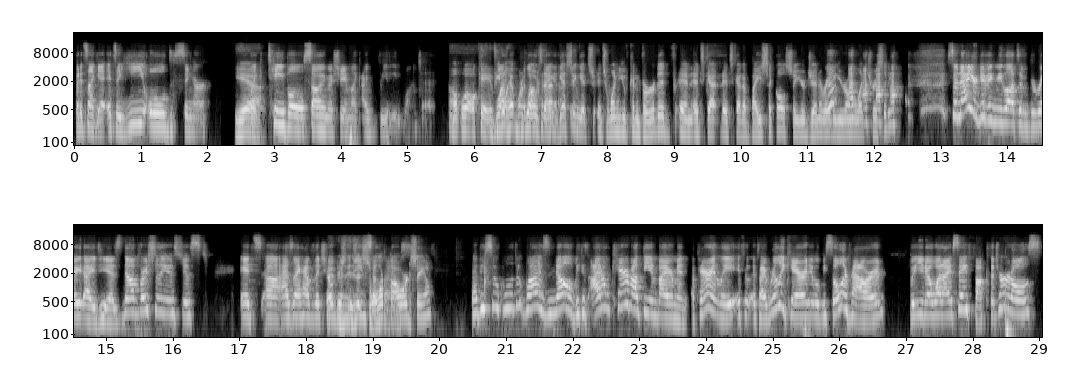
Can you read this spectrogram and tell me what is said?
But it's like a, it's a ye old Singer, yeah, like table sewing machine. I'm like I really want it. Oh, well, okay. If you what, don't have one of those, then I'm guessing it's it's one you've converted and it's got it's got a bicycle, so you're generating your own electricity. so now you're giving me lots of great ideas. No, unfortunately, it's just it's uh, as I have the children. Is, is it solar sometimes. powered, Sam? That'd be so cool if it was. No, because I don't care about the environment. Apparently, if if I really cared, it would be solar powered. But you know what I say? Fuck the turtles.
